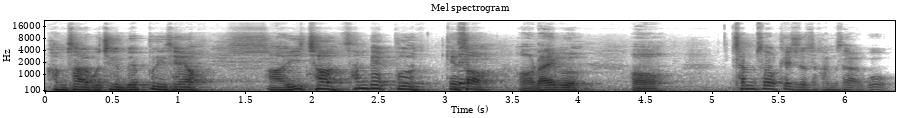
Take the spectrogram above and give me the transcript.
감사하고 지금 몇 분이세요? 아, 2,300분께서 어, 라이브 어, 참석해주셔서 감사하고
